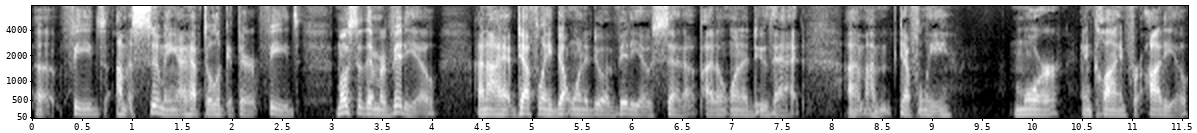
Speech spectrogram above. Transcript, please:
uh, feeds. I'm assuming I'd have to look at their feeds. Most of them are video, and I definitely don't want to do a video setup. I don't want to do that. I'm, I'm definitely more inclined for audio,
